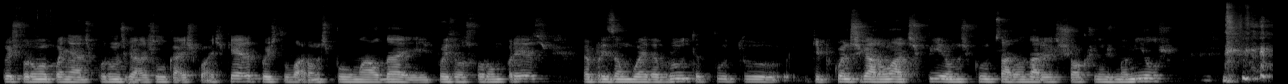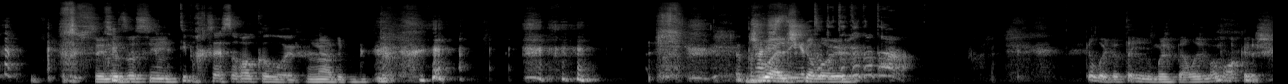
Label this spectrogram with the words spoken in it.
Depois foram apanhados por uns gajos locais quaisquer. Depois levaram-nos para uma aldeia e depois eles foram presos. A prisão moeda bruta, puto. Tipo, quando chegaram lá, despiram-nos, começaram a dar-lhes choques nos mamilos. Cenas assim. Tipo recesso ao calor. Não, tipo, joelhos caloiro. tá. Caloira tem umas belas mamocas.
